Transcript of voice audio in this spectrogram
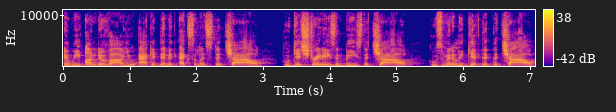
and we undervalue academic excellence. The child who gets straight A's and B's, the child who's mentally gifted, the child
